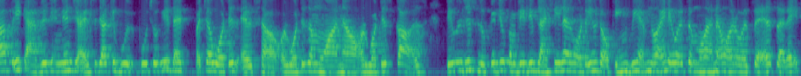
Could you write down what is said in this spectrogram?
आप एक एवरेज इंडियन चाइल्ड से जाके पूछोगे दैट बच्चा वॉट इज़ एल्सा और वॉट इज़ अ मोआना और what is Cars they will just look at you completely blank feel है what are you talking we have no idea what's a Moana और व्हाट्स अ एल्सा राइट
